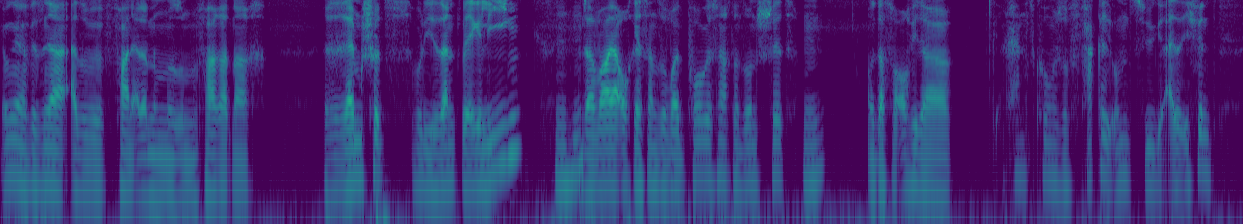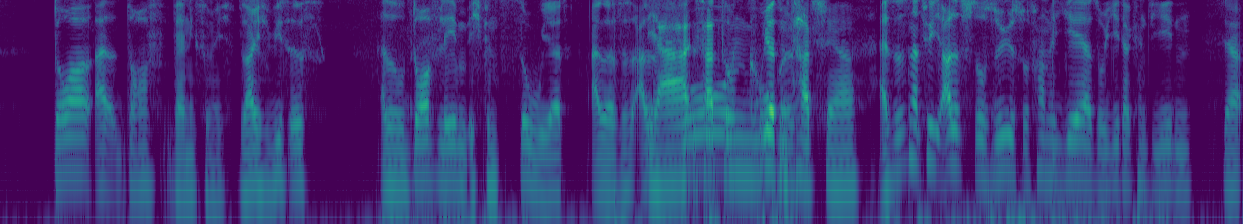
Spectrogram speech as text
Junge, wir sind ja, also wir fahren ja dann immer so mit dem Fahrrad nach Remschütz, wo die Sandberge liegen. Mhm. Und da war ja auch gestern so Walpurgisnacht und so ein Shit. Mhm. Und das war auch wieder ganz komisch, so Fackelumzüge. Also ich finde, Dorf, äh, Dorf wäre nichts für mich. Sage ich, wie es ist. Also so Dorfleben, ich finde es so weird. Also es ist alles Ja, so es hat so einen komisch. weirden Touch, ja. Also es ist natürlich alles so süß, so familiär, so jeder kennt jeden. Ja.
